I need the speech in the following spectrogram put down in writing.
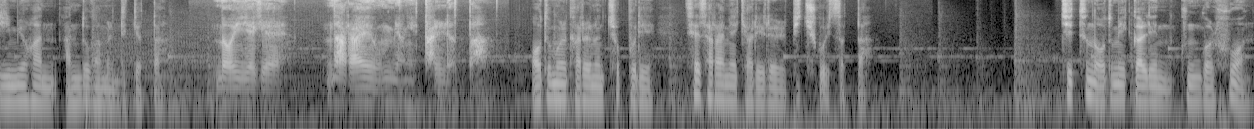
미묘한 안도감을 느꼈다. 너희에게 나라의 운명이 달렸다. 어둠을 가르는 촛불이 세 사람의 결의를 비추고 있었다. 짙은 어둠이 깔린 궁궐 후원.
